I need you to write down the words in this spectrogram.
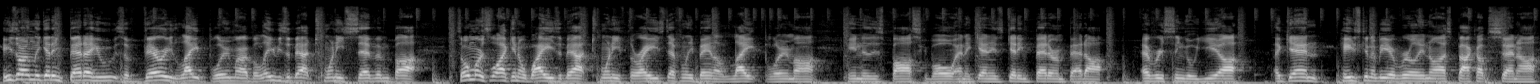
He's only getting better. He was a very late bloomer. I believe he's about 27, but it's almost like in a way he's about 23. He's definitely been a late bloomer into this basketball. And again, he's getting better and better every single year. Again, he's going to be a really nice backup center,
